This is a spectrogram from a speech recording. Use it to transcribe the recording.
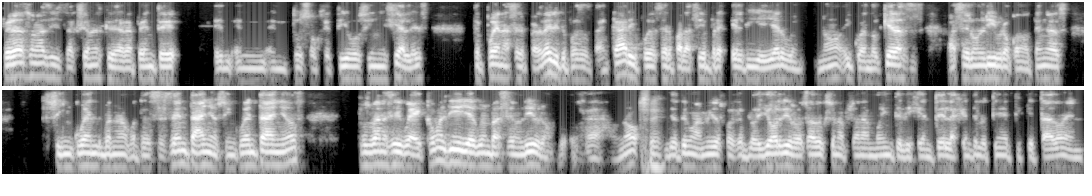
pero esas son las distracciones que de repente en, en, tus objetivos iniciales te pueden hacer perder y te puedes estancar y puede ser para siempre el DJ Erwin, ¿no? Y cuando quieras hacer un libro, cuando tengas 50, bueno, cuando tengas 60 años, 50 años, pues van a decir, güey, ¿cómo el DJ Erwin va a hacer un libro? O sea, ¿no? Yo tengo amigos, por ejemplo, Jordi Rosado, que es una persona muy inteligente, la gente lo tiene etiquetado en,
